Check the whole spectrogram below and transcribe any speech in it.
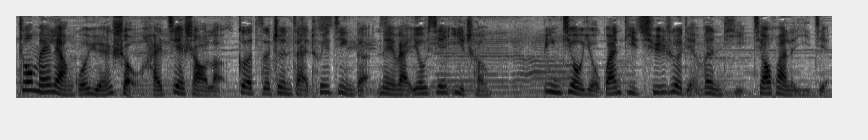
中美两国元首还介绍了各自正在推进的内外优先议程，并就有关地区热点问题交换了意见。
